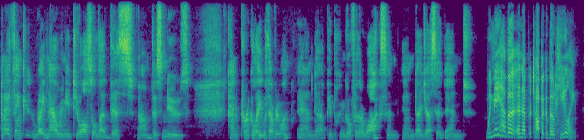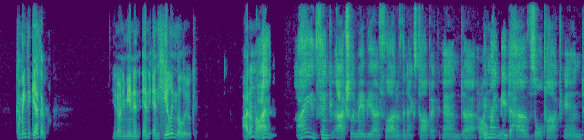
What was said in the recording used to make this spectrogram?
and I think right now we need to also let this um, this news kind of percolate with everyone, and uh, people can go for their walks and and digest it. And We may have a, an, a topic about healing, coming together. You know what I mean? And and, and healing the LOOG. I don't know. I I think actually maybe I've thought of the next topic, and uh, we Oh. might need to have Zoltok and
